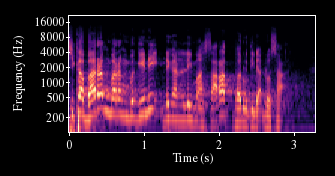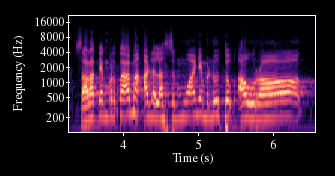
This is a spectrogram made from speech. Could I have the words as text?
Jika barang-barang begini dengan lima syarat baru tidak dosa. Syarat yang pertama adalah semuanya menutup aurat.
